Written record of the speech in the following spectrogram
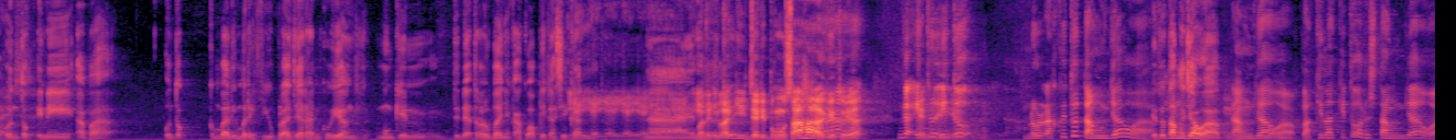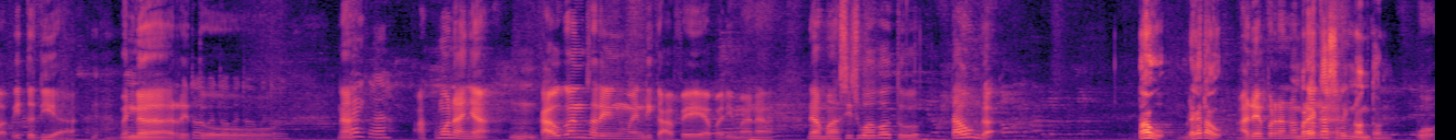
nice. untuk ini apa? Untuk kembali mereview pelajaranku yang mungkin tidak terlalu banyak aku aplikasikan. Iya, iya, iya, iya, Nah, itu, Balik lagi jadi pengusaha gitu ya. Enggak itu Endingnya. itu menurut aku itu tanggung jawab. itu tanggung jawab. tanggung jawab. Laki-laki itu harus tanggung jawab. Itu dia. Bener Betul, itu. betul, betul, betul. Nah, Baiklah. aku mau nanya, Hmm. kau kan sering main di kafe apa di mana? Nah, mahasiswa kau tuh tahu nggak? Tahu, mereka tahu. Ada yang pernah nonton? mereka nggak? sering nonton. Wow.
